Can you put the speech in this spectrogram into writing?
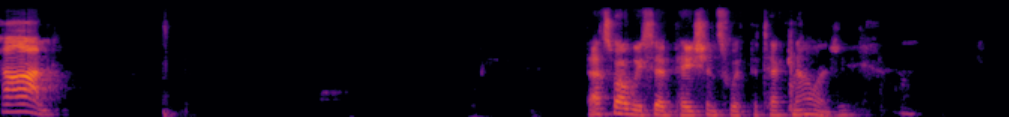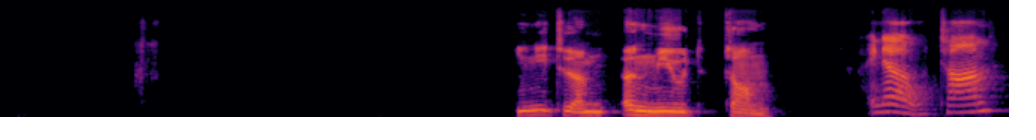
Tom? That's why we said patience with the technology. You need to unmute Tom. I know, Tom.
